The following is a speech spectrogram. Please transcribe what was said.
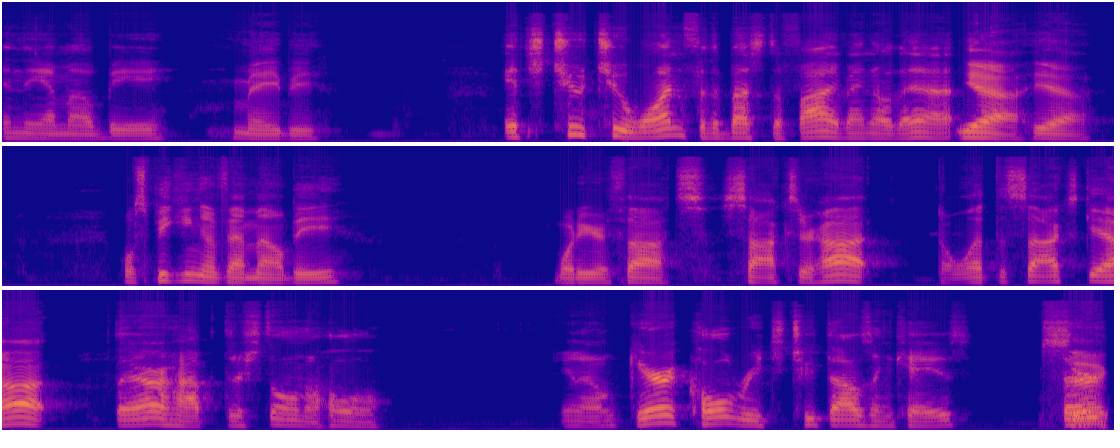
in the MLB. Maybe. It's two two one for the best of five. I know that. Yeah, yeah. Well, speaking of MLB, what are your thoughts? Sox are hot. Don't let the Sox get hot. They are hot. but They're still in a hole. You know, Gerrit Cole reached two thousand Ks. Third Sick.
